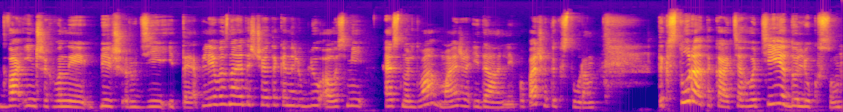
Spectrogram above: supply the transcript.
два інших вони більш руді і теплі. Ви знаєте, що я таке не люблю. А ось мій S02 майже ідеальний. По-перше, текстура. Текстура така тяготіє до люксу,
